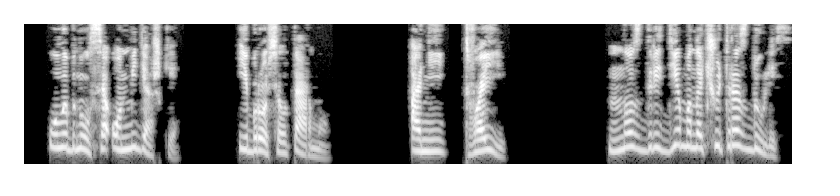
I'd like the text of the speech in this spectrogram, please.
— улыбнулся он медяшке и бросил Тарму. «Они твои». Ноздри демона чуть раздулись.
